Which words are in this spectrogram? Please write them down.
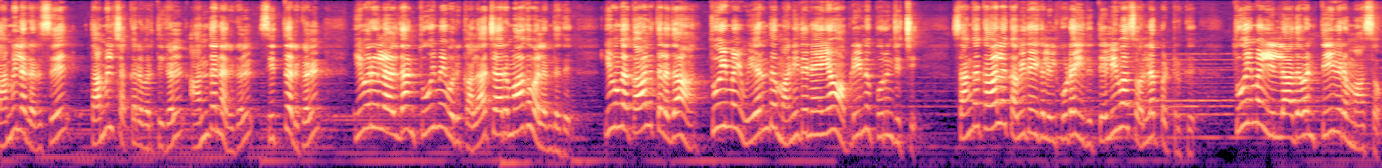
தமிழரசு தமிழ் சக்கரவர்த்திகள் அந்தணர்கள் சித்தர்கள் இவர்களால் தான் தூய்மை ஒரு கலாச்சாரமாக வளர்ந்தது. இவங்க காலத்தில் தான் தூய்மை உயர்ந்த மனிதநேயம் அப்படின்னு புரிஞ்சிச்சு. சங்ககால கவிதைகளில் கூட இது தெளிவாக சொல்லப்பட்டிருக்கு. தூய்மை இல்லாதவன் தீவிர மாசம்.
